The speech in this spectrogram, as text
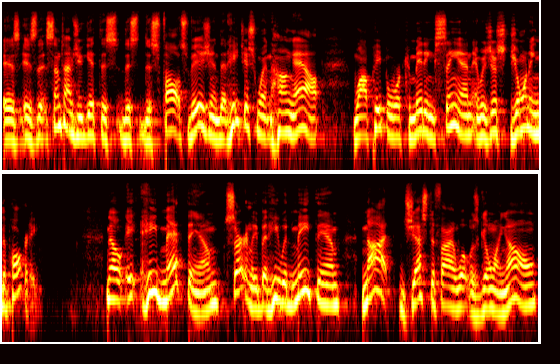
is, is that sometimes you get this, this, this false vision that he just went and hung out while people were committing sin and was just joining the party. No, it, he met them, certainly, but he would meet them not justifying what was going on,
